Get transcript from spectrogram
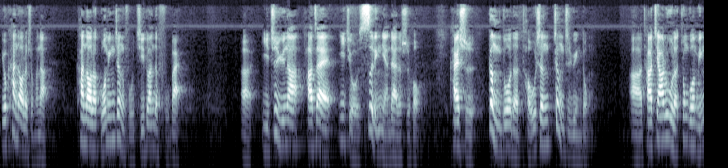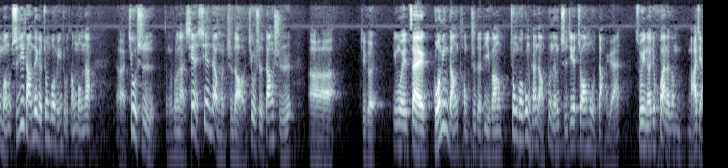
又看到了什么呢？看到了国民政府极端的腐败，啊，以至于呢，他在一九四零年代的时候，开始更多的投身政治运动，啊，他加入了中国民盟。实际上，那个中国民主同盟呢，呃，就是怎么说呢？现现在我们知道，就是当时啊，这个因为在国民党统治的地方，中国共产党不能直接招募党员，所以呢，就换了个马甲。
